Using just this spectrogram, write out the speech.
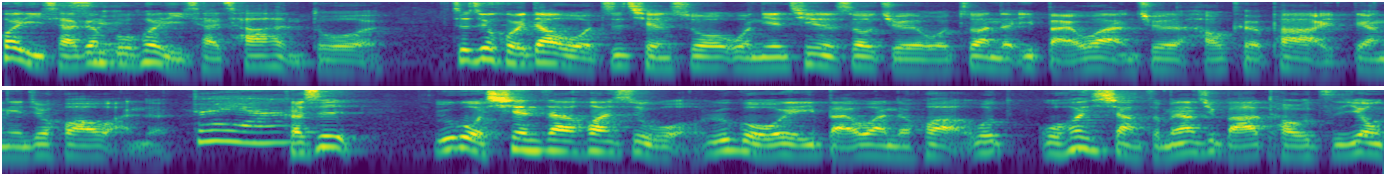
会理财跟不会理财差很多，这就回到我之前说，我年轻的时候觉得我赚了一百万，觉得好可怕，两年就花完了。对呀、啊。可是如果现在换是我，如果我有一百万的话，我我会想怎么样去把它投资，用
